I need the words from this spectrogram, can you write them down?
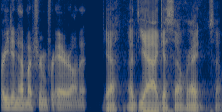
or you didn't have much room for air on it. Yeah. Uh, yeah, I guess so. Right. So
